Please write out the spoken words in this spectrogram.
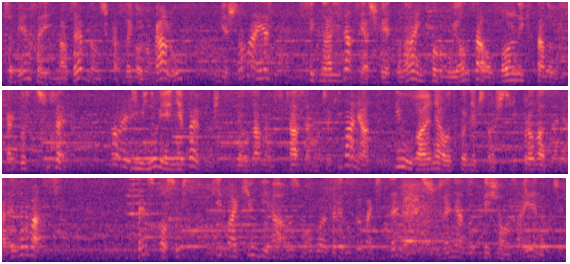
Co więcej, na zewnątrz każdego lokalu umieszczona jest sygnalizacja świetlna informująca o wolnych stanowiskach do strzyżenia. To eliminuje niepewność związaną z czasem oczekiwania i uwalnia od konieczności prowadzenia rezerwacji. W ten sposób firma QB House mogła zredukować cenę strzyżenia do 1000 jenów, czyli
